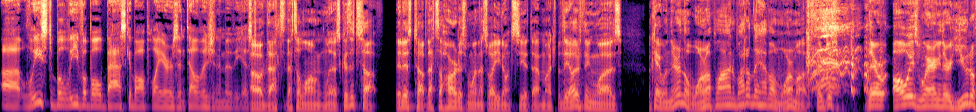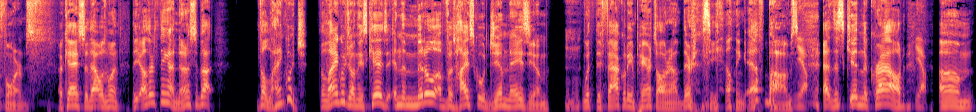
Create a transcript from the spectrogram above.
uh, least believable basketball players in television and movie history. Oh, that's that's a long list because it's tough. It is tough. That's the hardest one. That's why you don't see it that much. But the other thing was, okay, when they're in the warm up line, why don't they have on warm ups? They're just they're always wearing their uniforms. Okay, so that was one. The other thing I noticed about the language, the language on these kids in the middle of a high school gymnasium. Mm-hmm. With the faculty and parents all around, they're just yelling f bombs Yeah. at this kid in the crowd. yeah. Um,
